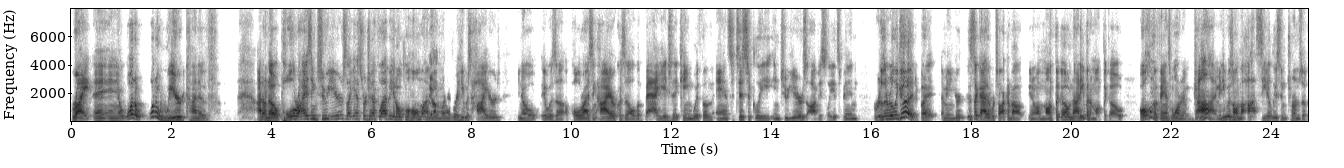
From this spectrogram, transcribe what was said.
Right. And, and, you know, what a what a weird kind of I don't know, polarizing two years, I guess, for Jeff Lebby at Oklahoma. I mean, whenever he was hired, you know, it was a, a polarizing hire because of all the baggage that came with him. And statistically, in two years, obviously, it's been really, really good. But I mean, you're this is a guy that we're talking about, you know, a month ago, not even a month ago. Oklahoma fans wanted him gone. I mean, he was on the hot seat, at least in terms of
